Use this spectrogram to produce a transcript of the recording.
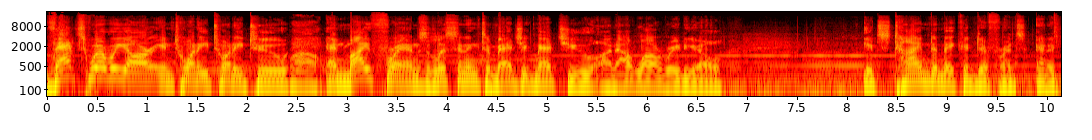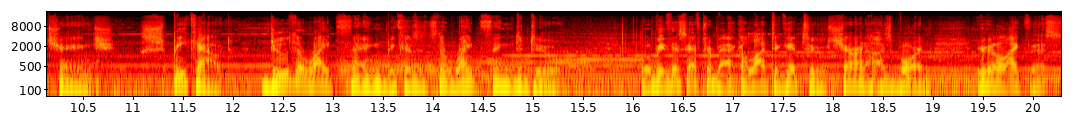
That's where we are in 2022. Wow. And my friends listening to Magic Matt You on Outlaw Radio, it's time to make a difference and a change. Speak out. Do the right thing because it's the right thing to do. We'll be this after back. A lot to get to. Sharon Osbourne, you're going to like this.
